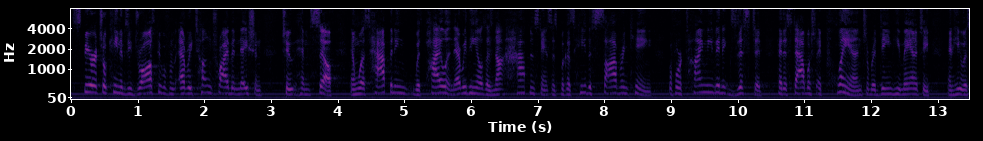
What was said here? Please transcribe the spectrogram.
spiritual kingdom. He draws people from every tongue, tribe, and nation to himself. And what's happening with Pilate and everything else is not happenstance. It's because he, the sovereign king, before time even existed, had established a plan to redeem humanity, and he was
